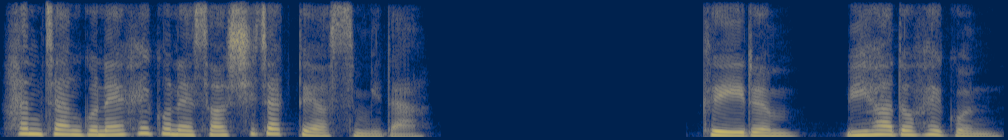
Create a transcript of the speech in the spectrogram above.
한 장군의 회군에서 시작되었습니다. 그 이름, 위화도 회군.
